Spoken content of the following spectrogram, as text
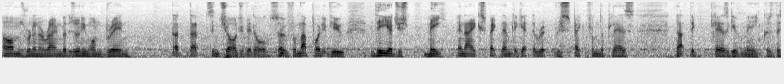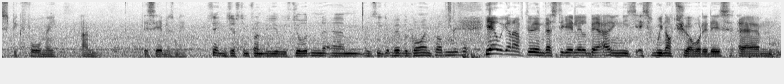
arms running around, but there's only one brain that, that's in charge of it all. So from that point of view, they are just me, and I expect them to get the re- respect from the players that the players give me because they speak for me and the same as me sitting just in front of you was Jordan. Um, has he got a bit of a groin problem, is it? Yeah, we're going to have to investigate a little bit. I mean, it's, it's, we're not sure what it is. Um,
